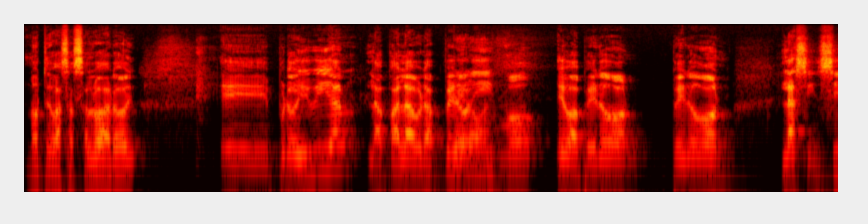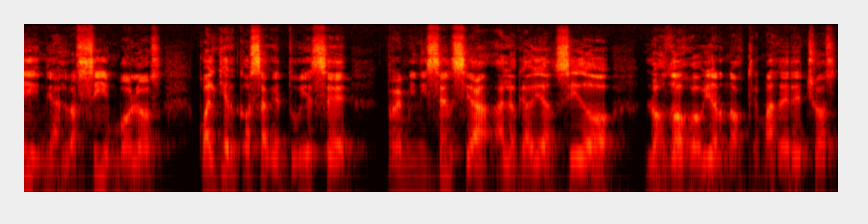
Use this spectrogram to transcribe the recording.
no te vas a salvar hoy, eh, prohibían la palabra peronismo, Eva Perón, Perón, las insignias, los símbolos, cualquier cosa que tuviese reminiscencia a lo que habían sido los dos gobiernos que más derechos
